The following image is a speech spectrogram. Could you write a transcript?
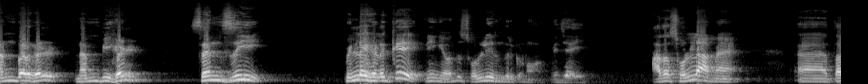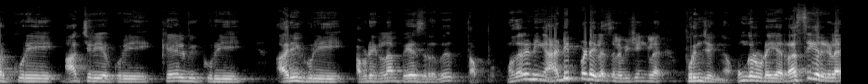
நண்பர்கள் நம்பிகள் சென்சி பிள்ளைகளுக்கு நீங்கள் வந்து சொல்லியிருந்திருக்கணும் விஜய். அதை சொல்லாமல் தற்குறி ஆச்சரியக்குறி கேள்விக்குறி அறிகுறி அப்படின்லாம் பேசுகிறது தப்பு. முதல்ல நீங்கள் அடிப்படையில் சில விஷயங்களை புரிஞ்சுக்கங்க. உங்களுடைய ரசிகர்களை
